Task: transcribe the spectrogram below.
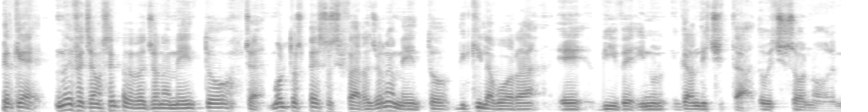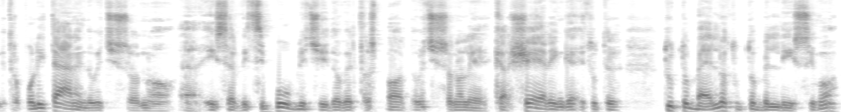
Perché noi facciamo sempre il ragionamento cioè molto spesso si fa il ragionamento di chi lavora e vive in, un, in grandi città dove ci sono le metropolitane dove ci sono eh, i servizi pubblici dove il trasporto dove ci sono le car sharing e tutto, tutto bello tutto bellissimo.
